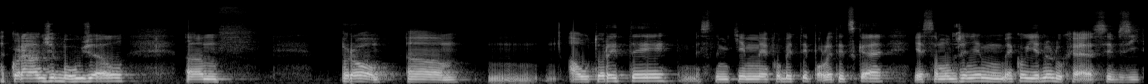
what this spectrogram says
Akorát, že bohužel um, pro um, autority, myslím tím jakoby ty politické, je samozřejmě jako jednoduché si vzít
